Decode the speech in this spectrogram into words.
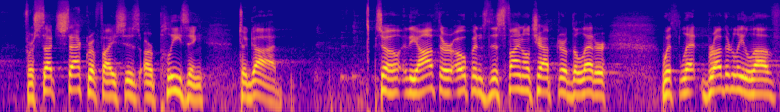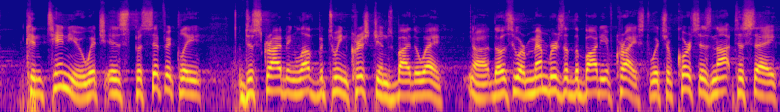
for such sacrifices are pleasing to God. So the author opens this final chapter of the letter with let brotherly love continue, which is specifically describing love between Christians, by the way, uh, those who are members of the body of Christ, which of course is not to say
